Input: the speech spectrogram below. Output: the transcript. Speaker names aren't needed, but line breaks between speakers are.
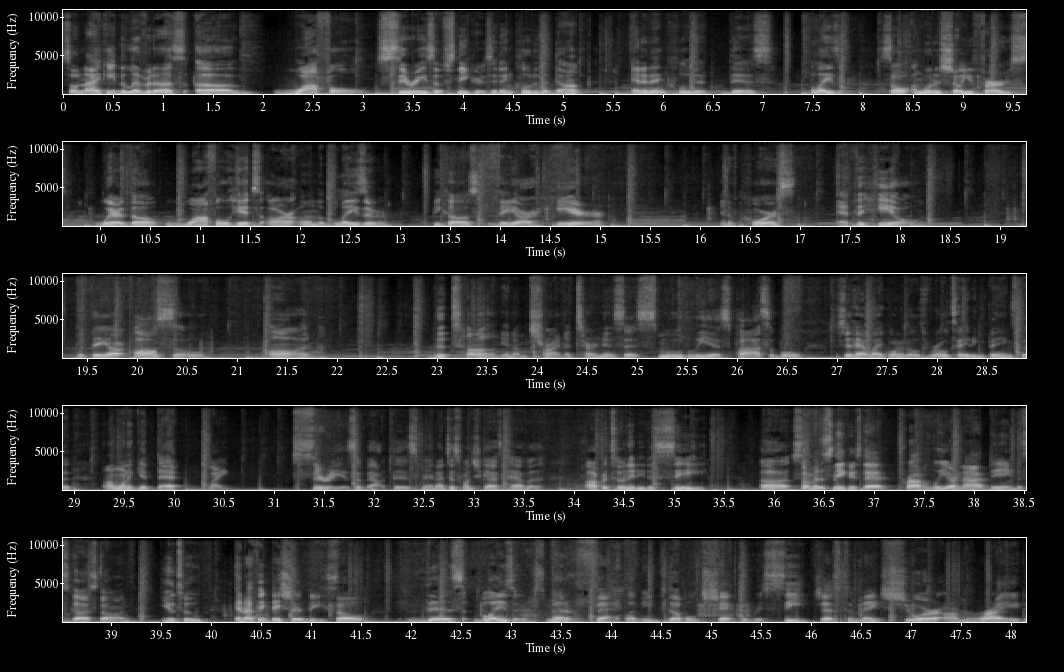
So Nike delivered us a waffle series of sneakers. It included a dunk and it included this blazer. So I'm going to show you first where the waffle hits are on the blazer because they are here and of course at the heel, but they are also on the tongue. And I'm trying to turn this as smoothly as possible. I should have like one of those rotating things, but I don't want to get that like serious about this, man. I just want you guys to have an opportunity to see uh, some of the sneakers that probably are not being discussed on YouTube, and I think they should be. So this blazer, as a matter of fact, let me double check the receipt just to make sure I'm right.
